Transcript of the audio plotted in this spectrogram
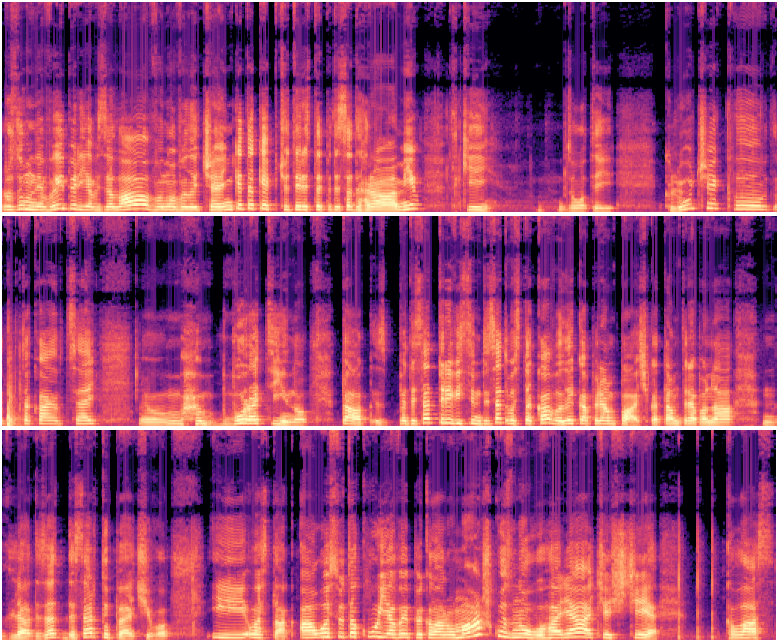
Розумний вибір я взяла, воно величеньке, таке 450 грамів. Такий золотий ключик, е, така цей ем, буратіно. Так, з 53,80 ось така велика прям пачка. Там треба на, для десерту печиво. І ось так. А ось таку я випекла ромашку, знову гаряче ще. Клас.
